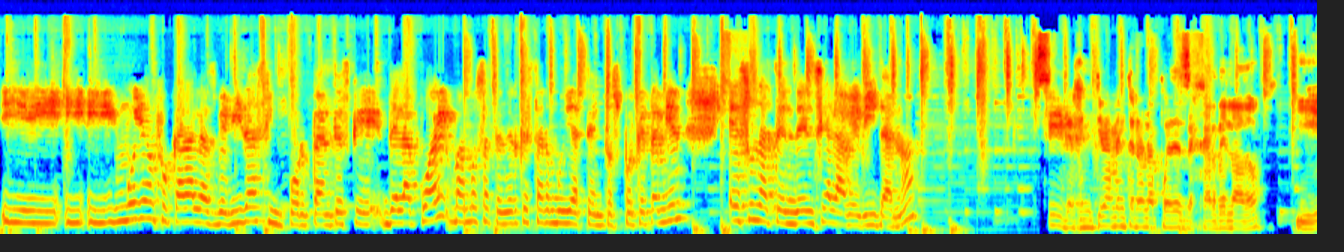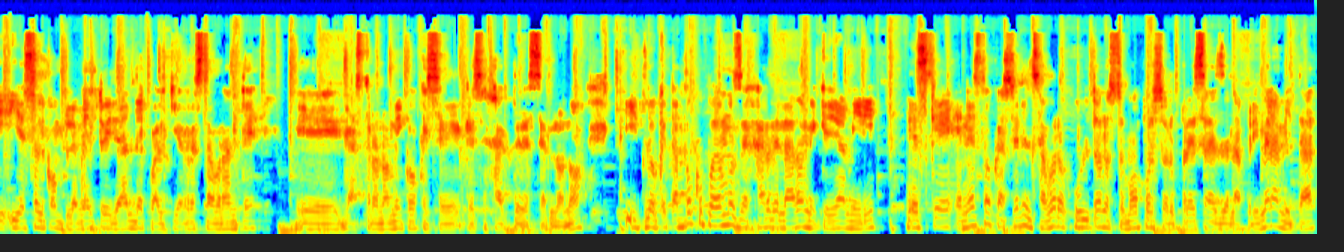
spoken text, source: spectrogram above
y, y, muy enfocada a las bebidas importantes, que, de la cual vamos a tener que estar muy atentos porque también es una tendencia a la bebida, ¿no? Sí, definitivamente no la puedes dejar de lado y, es el complemento ideal de cualquier restaurante eh, gastronómico que se, que se jacte de serlo, ¿no? Y lo que tampoco podemos dejar de lado, mi querida Miri, es que en esta ocasión el sabor oculto nos tomó por sorpresa desde la primera mitad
